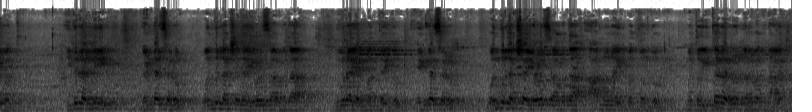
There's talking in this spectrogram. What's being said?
ಐವತ್ತು. ಇದರಲ್ಲಿ ಗಂಡಸರು ಒಂದು ಲಕ್ಷದ ಏಳು ಸಾವಿರದ ನೂರ ಎಂಬತ್ತೈದು, ಹೆಂಗಸರು ಒಂದು ಲಕ್ಷ ಏಳು ಸಾವಿರದ ಆರುನೂರ ಇಪ್ಪತ್ತೊಂದು ಮತ್ತು ಇತರರು ನಲವತ್ನಾಲ್ಕು.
